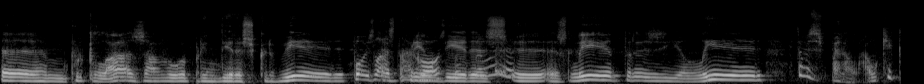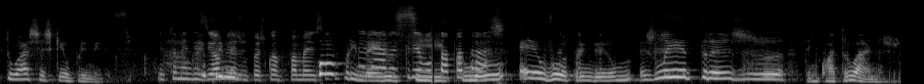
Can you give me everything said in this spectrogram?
hum, porque lá já vou aprender a escrever, Pois, lá está, aprender gosta as, eh, as letras e a ler. Então, mas espera lá, o que é que tu achas que é o primeiro ciclo? Eu também dizia o primeiro- mesmo, depois quando para a mãe O se primeiro calhar queria voltar para ciclo trás. é eu vou aprender as letras, eh, tenho quatro anos,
